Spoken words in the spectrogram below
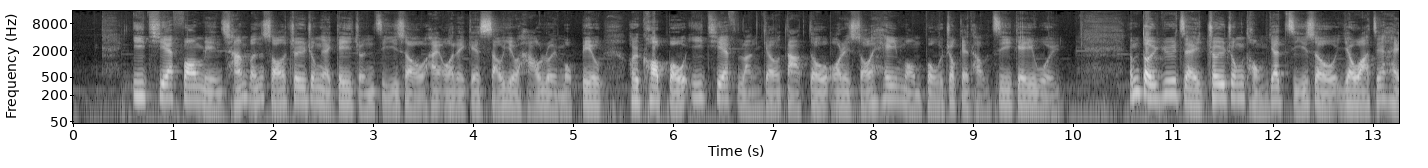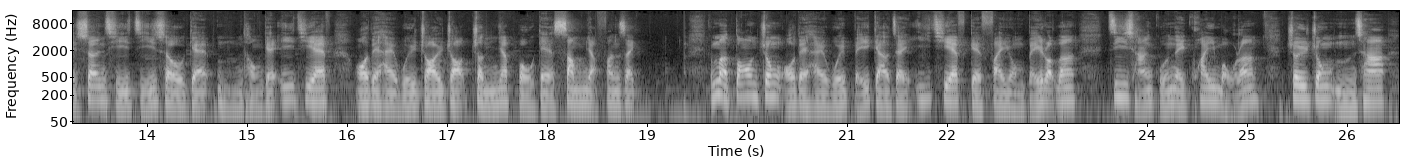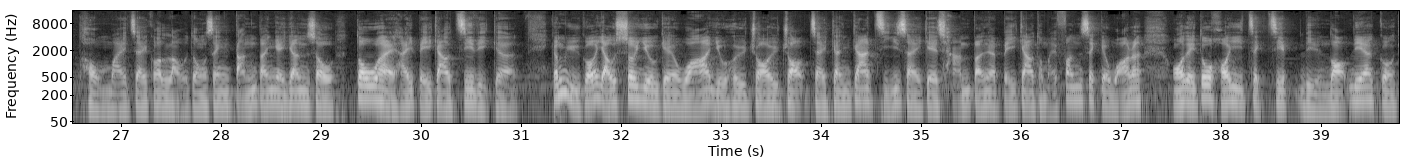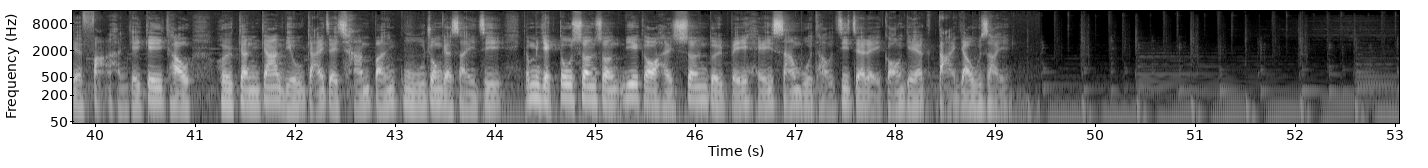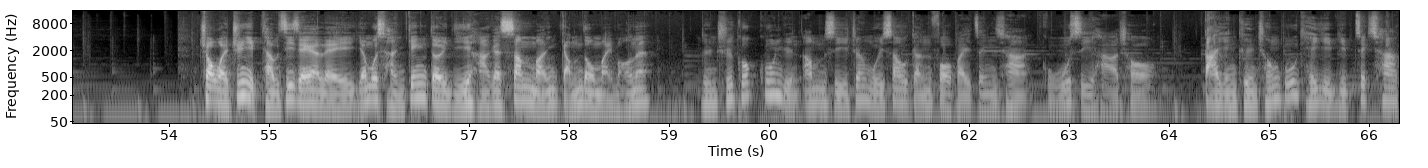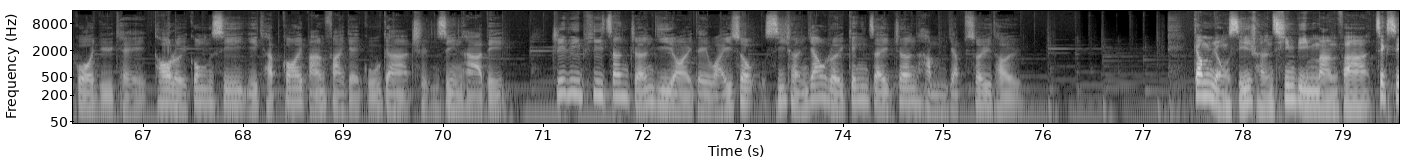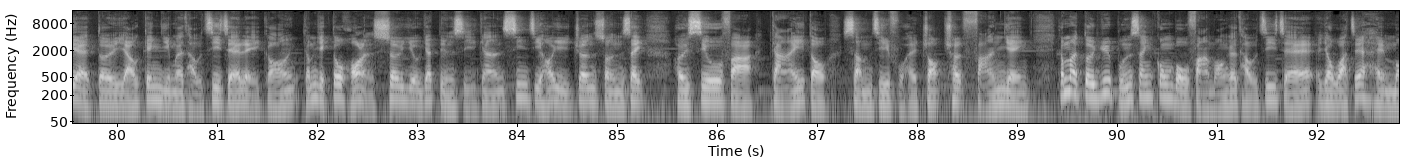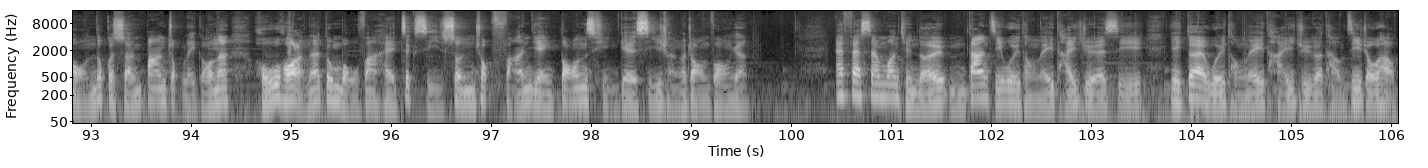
ETF 方面，產品所追蹤嘅基準指數係我哋嘅首要考慮目標，去確保 ETF 能夠達到我哋所希望捕捉嘅投資機會。咁對於就係追蹤同一指數，又或者係相似指數嘅唔同嘅 ETF，我哋係會再作進一步嘅深入分析。咁啊，當中我哋係會比較就係 ETF 嘅費用比率啦、資產管理規模啦、追蹤誤差同埋就係個流動性等等嘅因素，都係喺比較之列嘅。咁如果有需要嘅話，要去再作就係更加仔細嘅產品嘅比較同埋分析嘅話咧，我哋都可以直接聯絡呢一個嘅發行嘅機構，去更加了解就係產品故中嘅細節。咁亦都相信呢一個係相對比起散戶投資者嚟講嘅一大優勢。作為專業投資者嘅你，有冇曾經對以下嘅新聞感到迷茫呢？聯儲局官員暗示將會收緊貨幣政策，股市下挫；大型權重股企業業績差過預期，拖累公司以及該板塊嘅股價全線下跌。GDP 增長意外地萎縮，市場憂慮經濟將陷入衰退。金融市場千變萬化，即使係對有經驗嘅投資者嚟講，咁亦都可能需要一段時間先至可以將信息去消化、解讀，甚至乎係作出反應。咁啊，對於本身公佈繁忙嘅投資者，又或者係忙碌嘅上班族嚟講咧，好可能咧都無法係即時迅速反應當前嘅市場嘅狀況嘅。FSM One 團隊唔單止會同你睇住嘅市，亦都係會同你睇住個投資組合。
